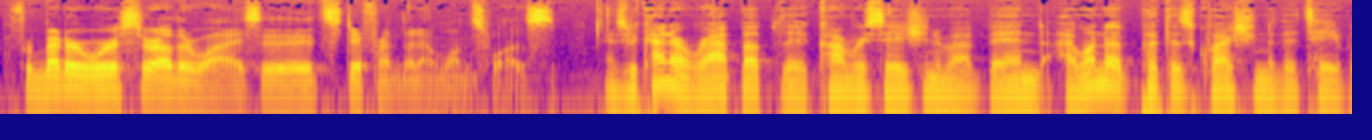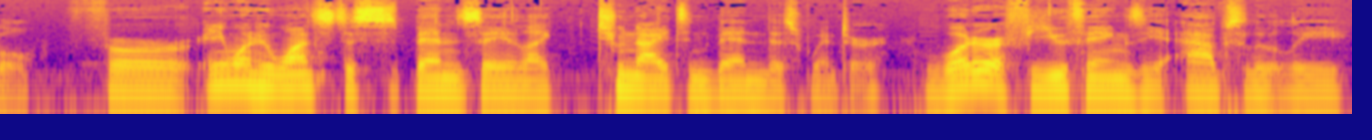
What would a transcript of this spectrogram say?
For better worse or otherwise it's different than it once was. As we kind of wrap up the conversation about bend i want to put this question to the table. For anyone who wants to spend say like two nights in bend this winter what are a few things you absolutely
